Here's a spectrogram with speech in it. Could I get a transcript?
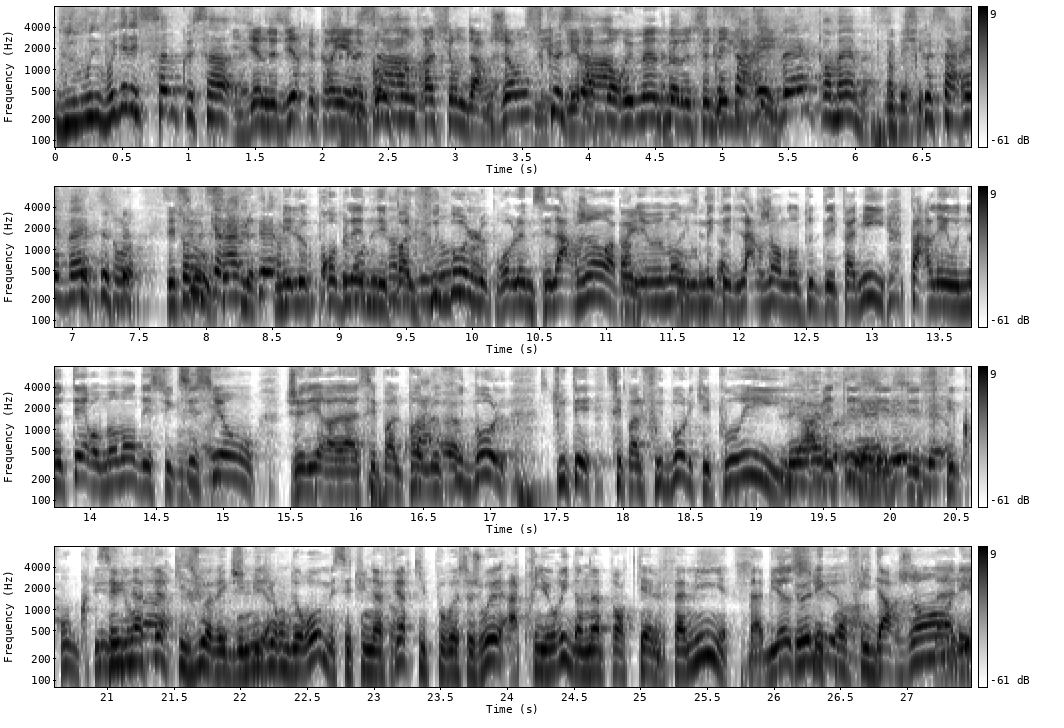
vous, voyez les sommes que ça. Il vient de dire que quand il y a une concentration d'argent, les rapports humains peuvent se déliter. Ce que ça révèle quand même. ce que ça révèle sur, le caractère. Mais le problème n'est pas le football, le problème c'est l'argent. À partir du moment où vous mettez de l'argent dans toutes les familles, parlez au notaire au moment des successions. Je veux dire, euh, c'est pas le, le euh, football. Tout est, c'est pas le football qui est pourri. Arrêtez ces conclusions. C'est une affaire qui se joue avec des millions d'euros, mais c'est une affaire qui pourrait se jouer a priori dans n'importe quelle famille. Bah, bien sûr. les conflits d'argent, bah, les,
